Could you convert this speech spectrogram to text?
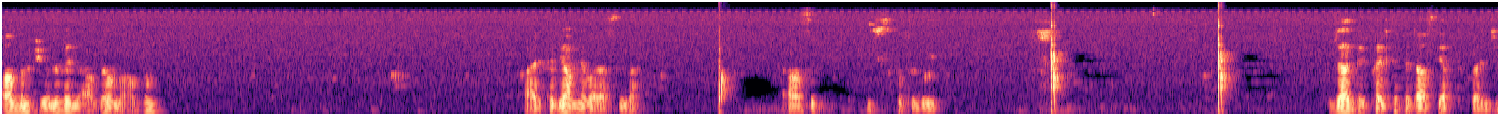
Aldım piyonu beni aldı onu aldım. Harika bir hamle var aslında. Alsın. Hiç sıkıntı değil. Güzel bir kalite fedası yaptık bence.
